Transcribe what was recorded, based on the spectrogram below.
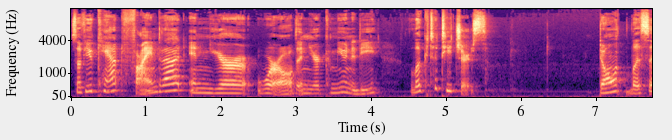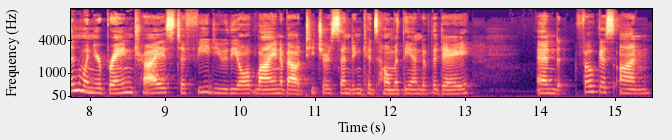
So if you can't find that in your world, in your community, look to teachers. Don't listen when your brain tries to feed you the old line about teachers sending kids home at the end of the day and focus on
